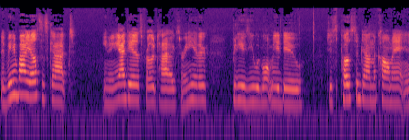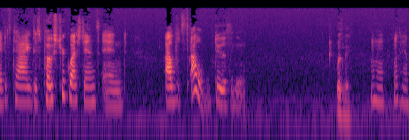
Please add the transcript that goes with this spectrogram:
if anybody else has got, you know, any ideas for other tags or any other videos you would want me to do, just post them down in the comment, and if it's a tag, just post your questions, and I will, I will do this again. With me. hmm with him.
